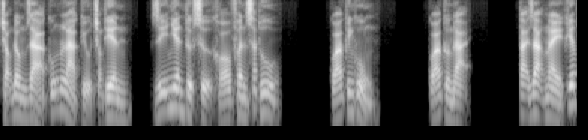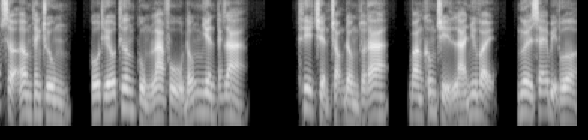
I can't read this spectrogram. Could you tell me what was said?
trọng đồng giả cũng là cựu trọng tiên, dĩ nhiên thực sự khó phân sát thu. Quá kinh khủng, quá cường đại tại dạng này khiếp sợ âm thanh trung, cố thiếu thương cùng la phủ đống nhiên tách ra. Thi triển trọng đồng thuật a, bằng không chỉ là như vậy, ngươi sẽ bị thua.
